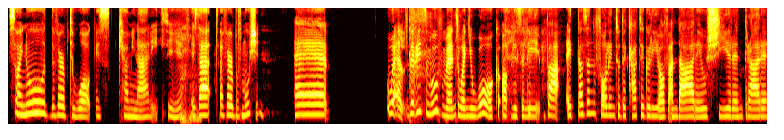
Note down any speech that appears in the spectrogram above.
So I know the verb to walk is camminare. Sì. Is that a verb of motion? Uh, well, there is movement when you walk, obviously, but it doesn't fall into the category of andare, uscire, entrare,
